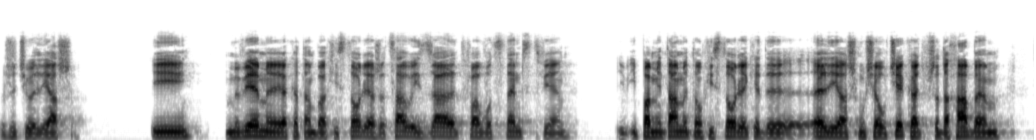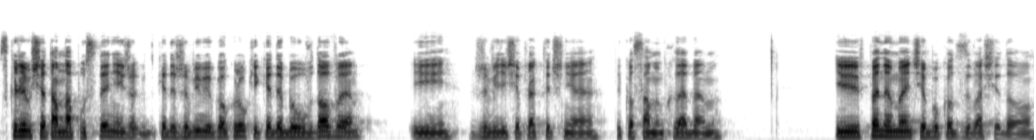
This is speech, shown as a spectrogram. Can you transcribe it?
w życiu Eliasza. I my wiemy, jaka tam była historia, że cały Izrael trwał w odstępstwie, i, I, pamiętamy tą historię, kiedy Eliasz musiał uciekać przed Achabem, skrył się tam na pustyni, kiedy żywiły go kruki, kiedy był wdowy i żywili się praktycznie tylko samym chlebem. I w pewnym momencie Bóg odzywa się do,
